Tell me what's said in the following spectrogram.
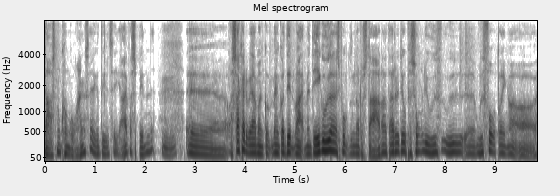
der er også nogle konkurrencer, jeg kan deltage i. Ej, hvor spændende. Mm. Øh, og så kan det være, at man går, man går den vej, men det er ikke udgangspunktet, når du starter. Der er det, det er jo personlige ud, ud, øh, udfordringer og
